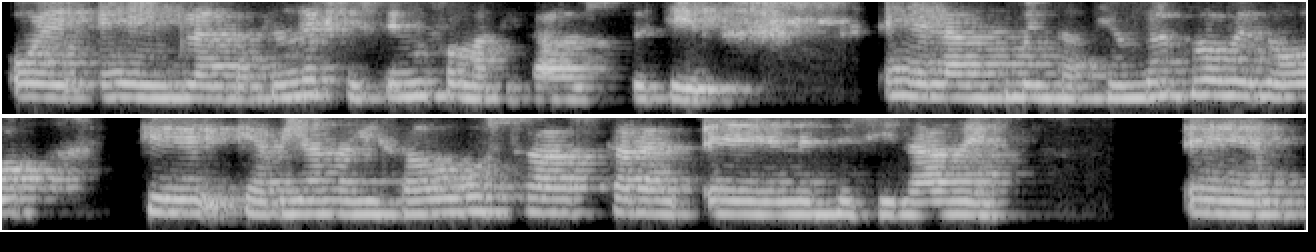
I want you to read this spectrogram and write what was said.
o, e, e implantación del sistema informatizado, es decir, eh, la documentación del proveedor que, había analizado vuestras eh, necesidades, eh,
